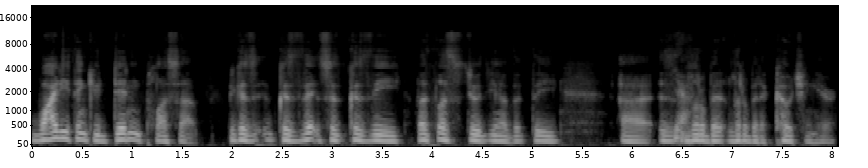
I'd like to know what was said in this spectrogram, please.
why do you think you didn't plus up? Because because the, so because the let's let's do it, you know the the uh is Yeah. a little bit a little bit of coaching here.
